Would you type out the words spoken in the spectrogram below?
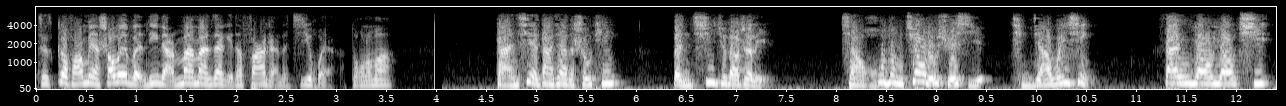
这各方面稍微稳定点，慢慢再给他发展的机会，懂了吗？感谢大家的收听，本期就到这里。想互动交流学习，请加微信三幺幺七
